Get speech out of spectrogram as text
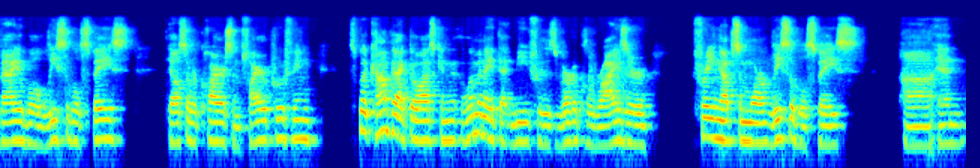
valuable leasable space. They also require some fireproofing. Split compact DOAS can eliminate that need for this vertical riser, freeing up some more leasable space uh, and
